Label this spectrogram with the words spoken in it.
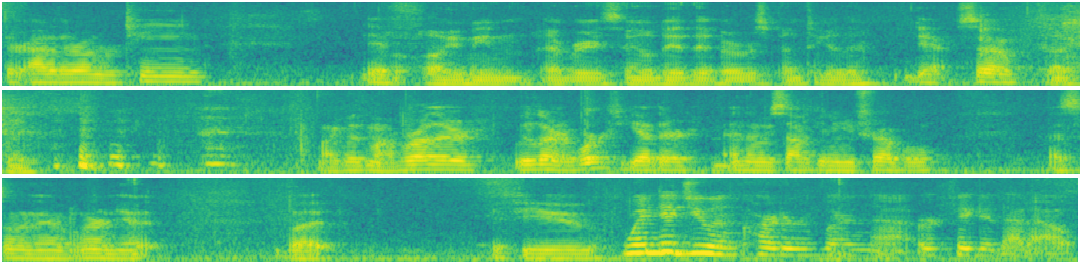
they're out of their own routine. If Oh, you mean every single day they've ever spent together? yeah, so Gotcha. like with my brother, we learned to work together and then we stopped getting in trouble. That's something they haven't learned yet. But if you When did you and Carter learn that or figure that out?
